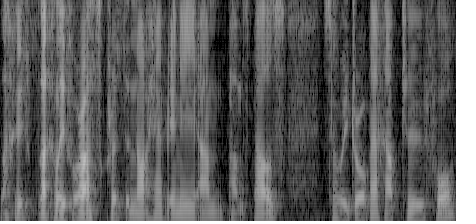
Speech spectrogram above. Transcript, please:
Luckily, luckily for us, Chris did not have any um, pump spells, so we draw back up to 4.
